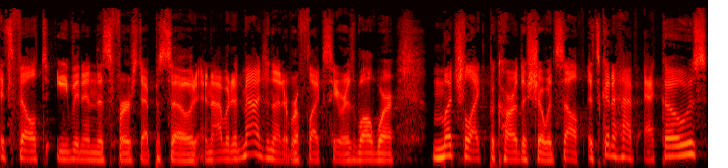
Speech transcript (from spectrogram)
it's felt even in this first episode. And I would imagine that it reflects here as well, where much like Picard, the show itself, it's going to have echoes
